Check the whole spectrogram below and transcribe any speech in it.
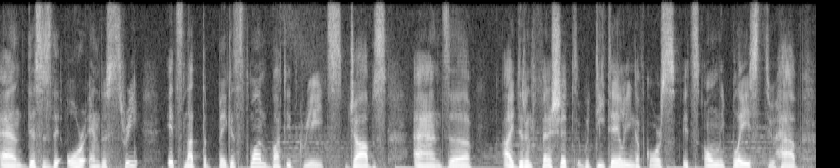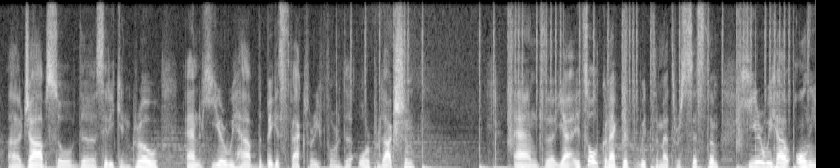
and this is the ore industry. It's not the biggest one but it creates jobs and uh, I didn't finish it with detailing of course. It's only place to have uh, jobs so the city can grow and here we have the biggest factory for the ore production and uh, yeah it's all connected with the metro system. Here we have only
